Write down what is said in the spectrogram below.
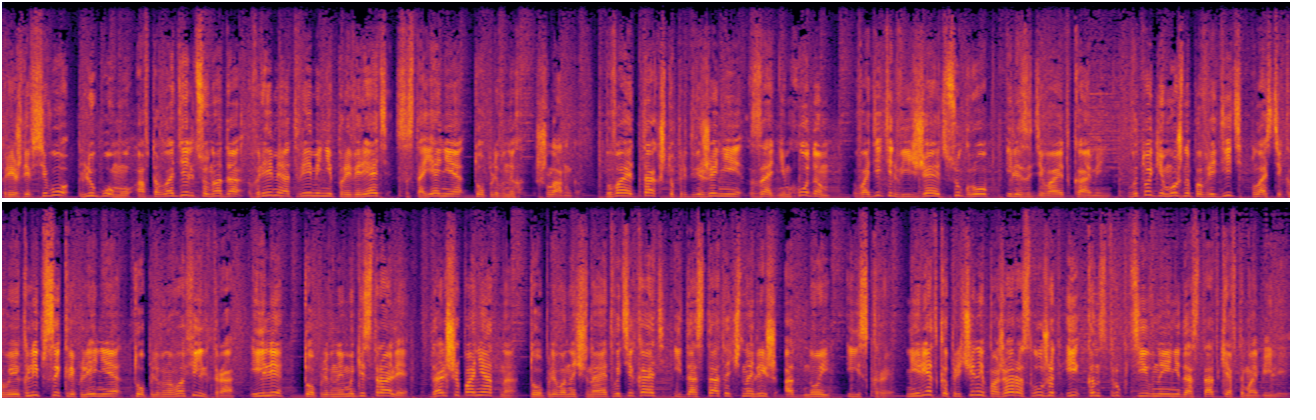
Прежде всего, любому автовладельцу надо время от времени проверять состояние топливных шлангов. Бывает так, что при движении задним ходом водитель въезжает в сугроб или задевает камень. В итоге можно повредить пластиковые клипсы крепления топливного фильтра или топливной магистрали. Дальше понятно, топливо начинает вытекать и достаточно лишь одной искры. Нередко причиной пожара служат и конструктивные недостатки автомобилей.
